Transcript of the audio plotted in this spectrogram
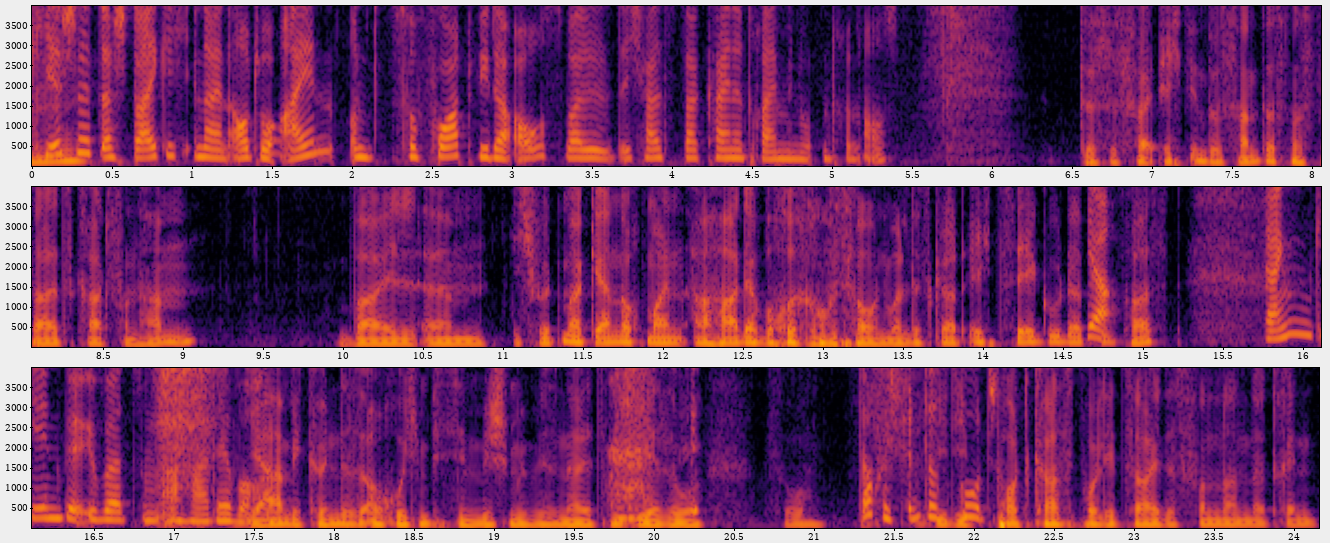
Kirsche, da steige ich in ein Auto ein und sofort wieder aus, weil ich halte da keine drei Minuten drin aus. Das ist zwar echt interessant, dass wir es da jetzt gerade von haben, weil ähm, ich würde mal gern noch mein Aha der Woche raushauen, weil das gerade echt sehr gut dazu Ja. passt. Dann gehen wir über zum Aha der Woche. Ja, wir können das auch ruhig ein bisschen mischen. Wir müssen da jetzt nicht hier so, so Doch, ich finde das die gut. Podcast-Polizei das voneinander trennen.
